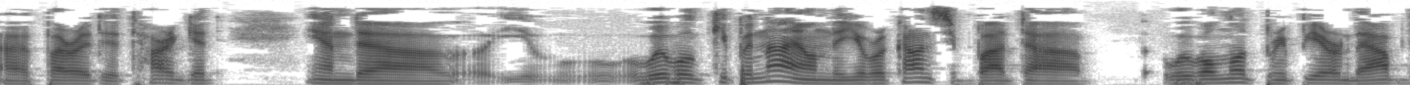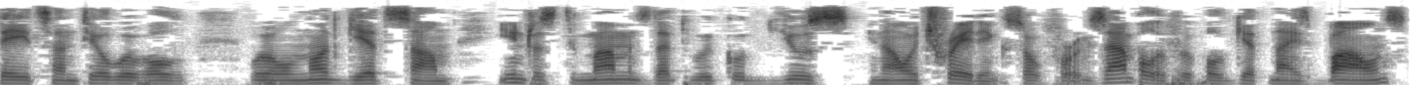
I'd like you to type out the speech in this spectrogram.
uh, parity target. And uh, we will keep an eye on the euro currency, but uh, we will not prepare the updates until we will we will not get some interesting moments that we could use in our trading. So, for example, if we will get nice bounce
